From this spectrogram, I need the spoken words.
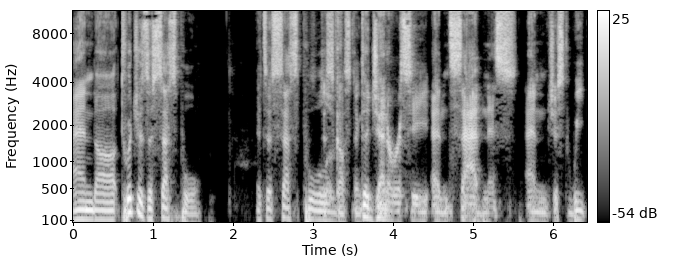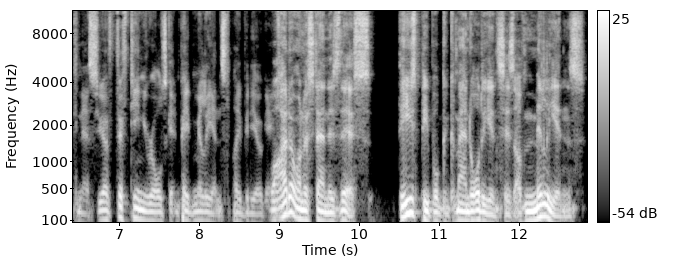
And uh, Twitch is a cesspool. It's a cesspool Disgusting. of degeneracy and sadness and just weakness. You have 15 year olds getting paid millions to play video games. What I don't understand is this: these people can command audiences of millions,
